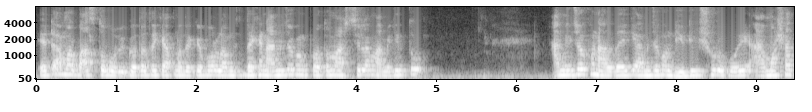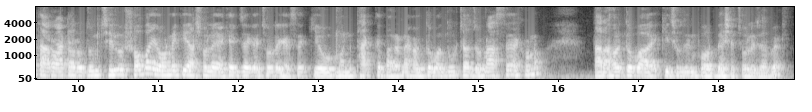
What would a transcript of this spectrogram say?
এটা আমার বাস্তব অভিজ্ঞতা থেকে আপনাদেরকে বললাম। দেখেন, আমি যখন প্রথম আসছিলাম, আমি কিন্তু আমি যখন আলবাইকে, আমি যখন ডিউটি শুরু করি, আমার সাথে আরও আঠারো জন ছিল। সবাই অনেকেই আসলে এক এক জায়গায় চলে গেছে। কেউ মানে থাকতে পারে না। হয়তো বা দু চারজন আছে এখনও তারা হয়তো বা কিছুদিন পর দেশে চলে যাবে।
